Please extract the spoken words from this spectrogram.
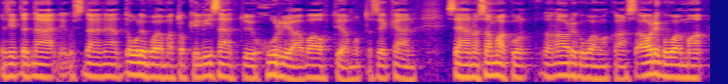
Ja sitten nämä, niin sitä, nämä tuulivoima toki lisääntyy hurjaa vauhtia, mutta sekään, sehän on sama kuin tuon aurinkovoiman kanssa. Aurinkovoima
